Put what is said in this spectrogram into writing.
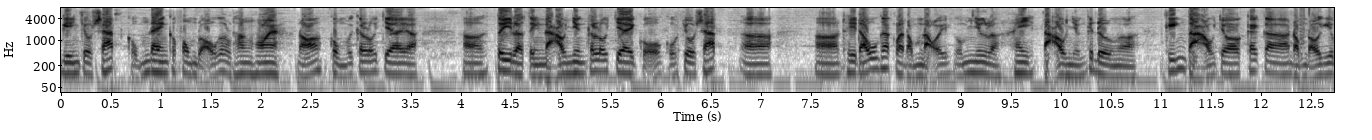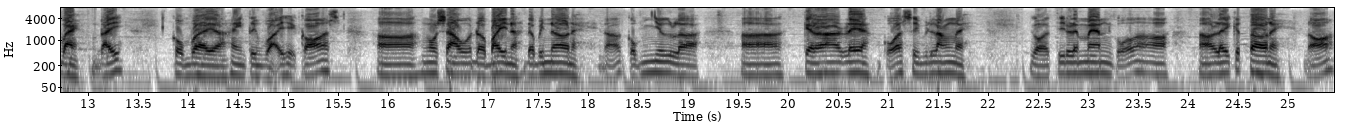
riêng cho Sát cũng đang có phong độ rất là thân hoa. Đó cùng với cái lối chơi uh, uh, tuy là tiền đạo nhưng cái lối chơi của của John Sát uh, uh, thi đấu rất là đồng đội cũng như là hay tạo những cái đường uh, kiến tạo cho các uh, đồng đội ghi bàn. Đấy còn về uh, hàng tiền vệ thì có uh, ngôi sao The Bay nè, The Banner này, đó cũng như là uh, Kerale của AC Milan này, rồi Tielemans của uh, uh, Leicester này, đó.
